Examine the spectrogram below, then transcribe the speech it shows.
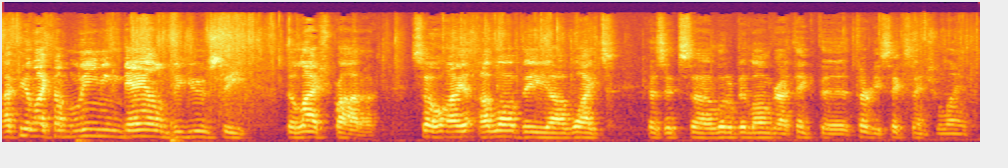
I feel like I'm leaning down to use the, the Lesche product. So I, I love the uh, whites because it's a little bit longer, I think the 36 inch length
